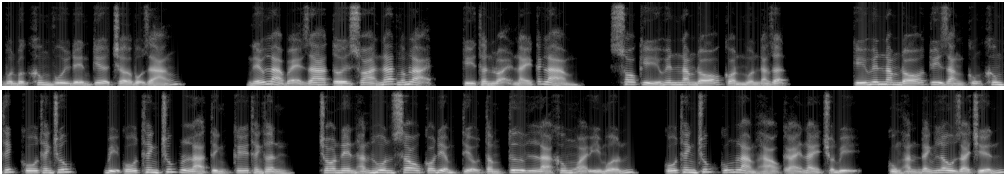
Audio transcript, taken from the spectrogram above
buồn bực không vui đến kia chờ bộ dáng. Nếu là bẻ ra tới xoa nát ngấm lại, kỳ thần loại này cách làm, so kỳ huyên năm đó còn muốn đáng giận. Kỳ huyên năm đó tuy rằng cũng không thích cố Thanh Trúc, bị cố Thanh Trúc là tính kế thành thân, cho nên hắn hôn sau có điểm tiểu tâm tư là không ngoài ý muốn, cố Thanh Trúc cũng làm hảo cái này chuẩn bị, cùng hắn đánh lâu dài chiến,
